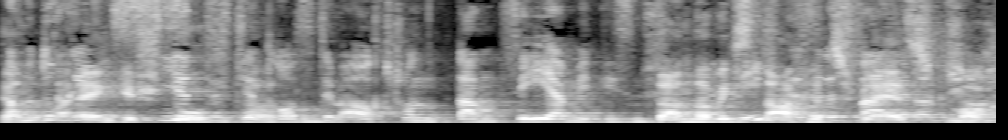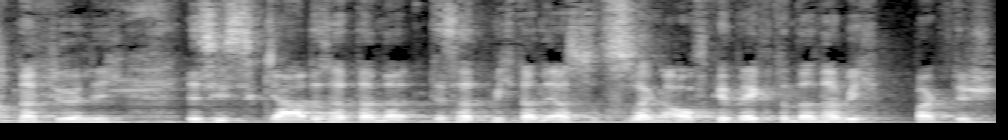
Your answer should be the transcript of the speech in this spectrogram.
dann Aber du es ja trotzdem auch schon dann sehr mit diesen Filmen. Dann habe ich es nachher also Fleiß gemacht, natürlich. Das ist klar, das hat, dann, das hat mich dann erst sozusagen aufgeweckt und dann habe ich praktisch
